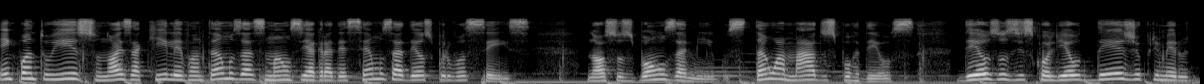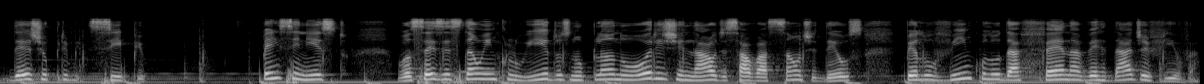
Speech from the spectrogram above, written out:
Enquanto isso, nós aqui levantamos as mãos e agradecemos a Deus por vocês, nossos bons amigos, tão amados por Deus. Deus os escolheu desde o primeiro, desde o princípio. Pense nisto. Vocês estão incluídos no plano original de salvação de Deus pelo vínculo da fé na verdade viva.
